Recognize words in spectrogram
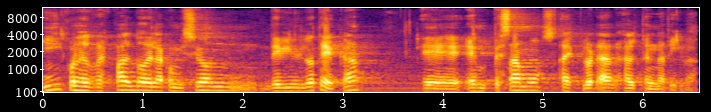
Y con el respaldo de la Comisión de Biblioteca eh, empezamos a explorar alternativas.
